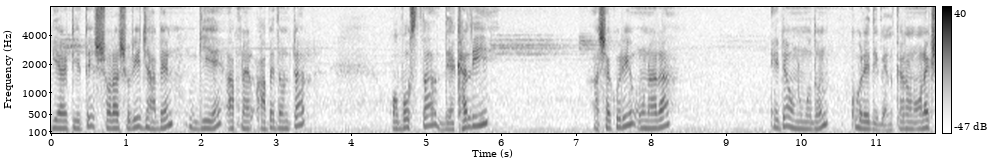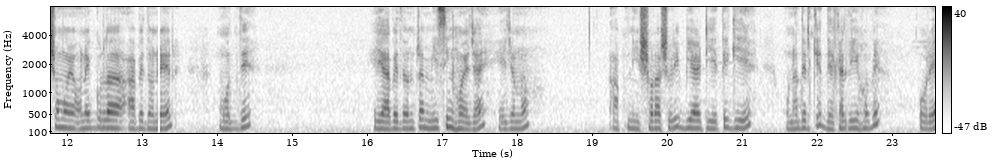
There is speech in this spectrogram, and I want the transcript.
বিআরটিএতে সরাসরি যাবেন, গিয়ে আপনার আবেদনটার অবস্থা দেখালেই আশা করি ওনারা এটা অনুমোদন করে দিবেন। কারণ অনেক সময় অনেকগুলা আবেদনের মধ্যে এই আবেদনটা মিসিং হয়ে যায় এই জন্য আপনি সরাসরি বিআরটিএতে গিয়ে ওনাদেরকে দেখালেই হবে, পরে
